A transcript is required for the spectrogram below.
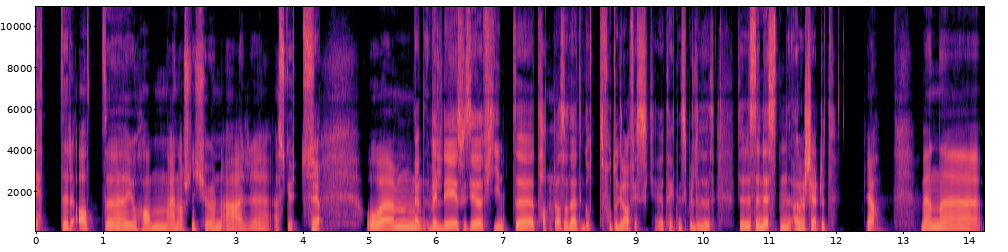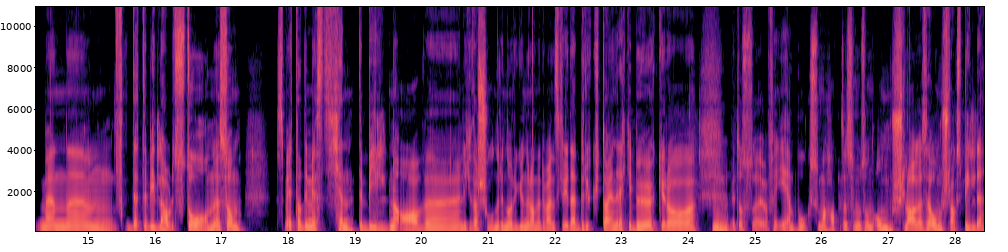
etter at uh, Johan Einarsen Kjørn er, uh, er skutt. Ja. Og, um, det er et veldig skal si, fint tatt, altså det er et godt fotografisk, teknisk bilde. Det, det ser nesten arrangert ut. Ja, men, uh, men uh, dette bildet har blitt stående som, som, et av de mest kjente bildene av eh, likvidasjoner i Norge under andre verdenskrig. Det er brukt av en rekke bøker, og mm. vet også for én bok som har hatt det som sånn omslag, altså omslagsbilde.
